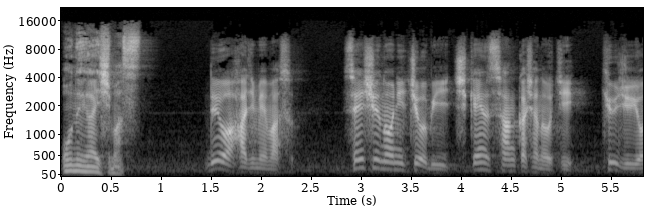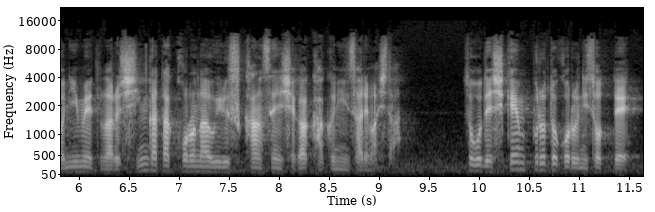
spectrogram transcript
お願いします。では始めます。先週の日曜日治験参加者のうち94人目となる新型コロナウイルス感染者が確認されました。そこで試験プロトコルに沿って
